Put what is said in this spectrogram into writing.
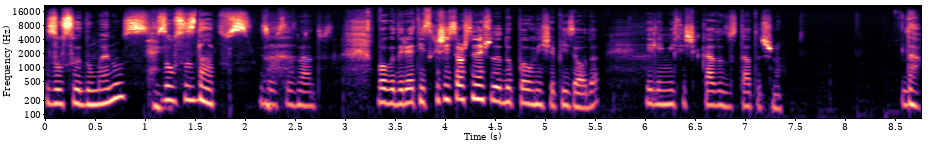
За осведоменост, за осъзнатост. за осъзнатост. Благодаря ти. Искаш ли още нещо да допълниш епизода? Или мислиш, че каза достатъчно? Да.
